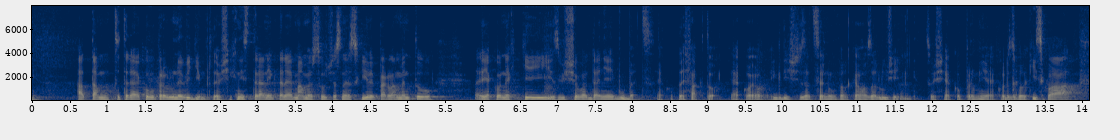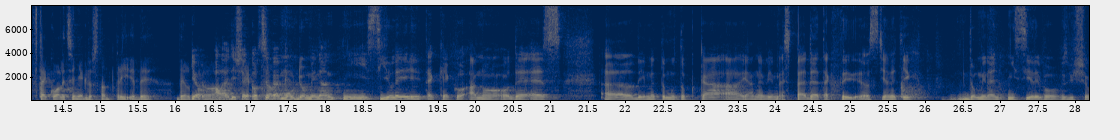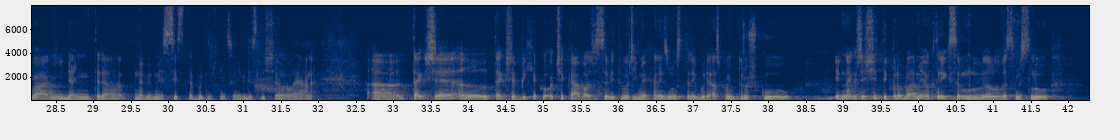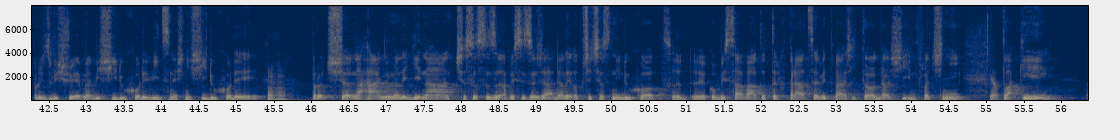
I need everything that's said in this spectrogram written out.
a tam to teda jako opravdu nevidím, protože všechny strany, které máme v současné chvíli parlamentu, jako nechtějí zvyšovat daně vůbec, jako de facto, jako jo, i když za cenu velkého zadlužení, což je jako pro mě jako dost velký schvál. V té koalici někdo snad prý i by byl jo, pro, ale když jako, jako si vemu dominantní síly, tak jako ano, ODS, eh, dejme tomu Topka a já nevím, SPD, tak ty z těchto těch dominantní síly o zvyšování daní, teda nevím, jestli jste od nich něco někdy slyšel, ale já ne. A, takže, e, takže bych jako očekával, že se vytvoří mechanismus, který bude aspoň trošku jednak řešit ty problémy, o kterých jsem mluvil, ve smyslu, proč zvyšujeme vyšší důchody víc než nižší důchody, uh-huh. proč naháníme lidi na ČSSZ, aby si zažádali o předčasný důchod, jako vysává to trh práce, vytváří to další inflační yep. tlaky,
